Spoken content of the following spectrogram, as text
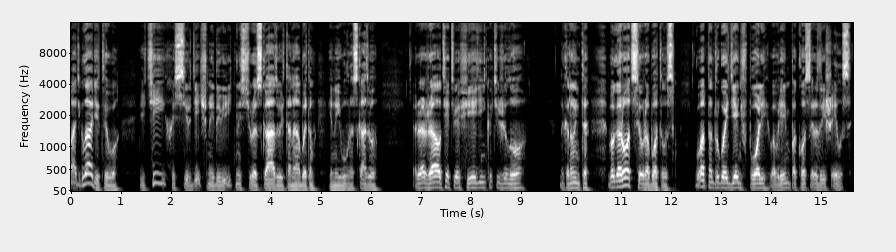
Мать гладит его, и тихо, с сердечной доверительностью рассказывает она об этом, и наяву рассказывала. «Рожал тебя, Феденька, тяжело. Накануне-то в огородце уработалась. Вот на другой день в поле во время покоса разрешилась.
